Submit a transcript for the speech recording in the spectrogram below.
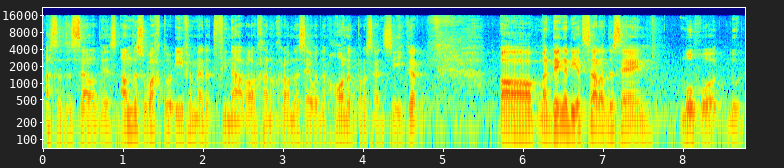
als het hetzelfde is. Anders wachten we even met het finaal organogram, dan zijn we er 100% zeker. Uh, maar dingen die hetzelfde zijn, mogen we doen.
